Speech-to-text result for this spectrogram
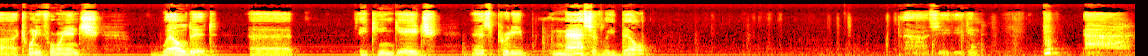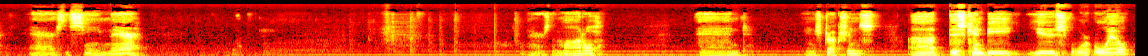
uh, 24 inch welded uh, 18 gauge. It's pretty massively built. Uh, see if you can. There's the seam there. There's the model and instructions. Uh, this can be used for oil,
